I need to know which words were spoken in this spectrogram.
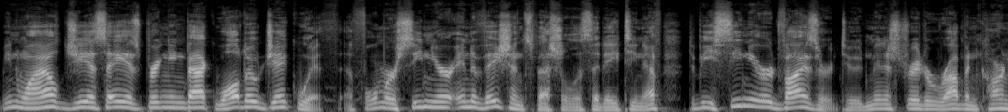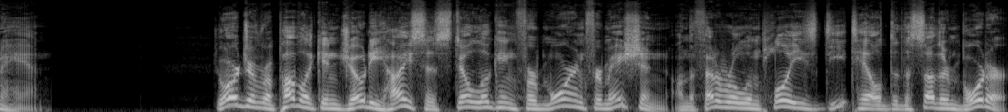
Meanwhile, GSA is bringing back Waldo Jaquith, a former senior innovation specialist at 18F, to be senior advisor to Administrator Robin Carnahan. Georgia Republican Jody Hice is still looking for more information on the federal employees detailed to the southern border.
